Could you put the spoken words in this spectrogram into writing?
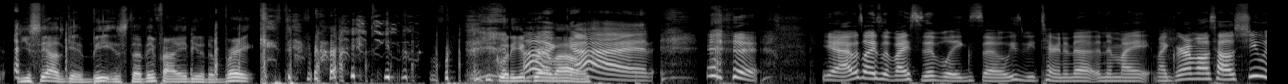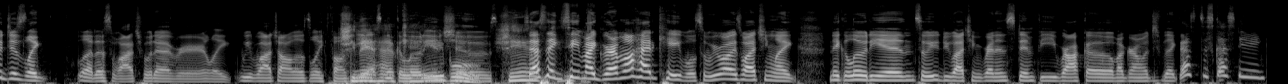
you see i was getting beat and stuff they probably needed a break you go to your oh grandma's God. yeah, I was always with my siblings, so we used to be turning up. And then my my grandma's house, she would just like let us watch whatever. Like we'd watch all those like funky ass Nickelodeon shows. So that's like, see, my grandma had cable, so we were always watching like Nickelodeon. So we'd be watching Ren and Stimpy, Rocko. My grandma would just be like, "That's disgusting,"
